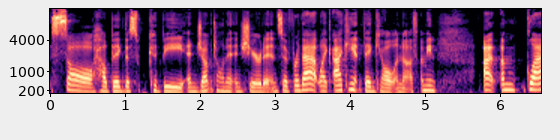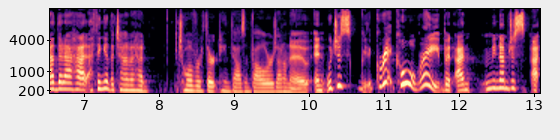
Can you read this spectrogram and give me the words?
saw how big this could be and jumped on it and shared it. And so for that, like, I can't thank y'all enough. I mean, I, I'm glad that I had, I think at the time I had 12 or 13,000 followers. I don't know. And which is great, cool, great. But I, I mean, I'm just, I,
